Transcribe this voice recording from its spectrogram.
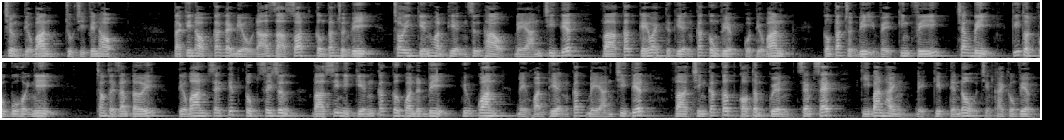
trưởng tiểu ban chủ trì phiên họp. Tại phiên họp, các đại biểu đã giả soát công tác chuẩn bị, cho ý kiến hoàn thiện dự thảo đề án chi tiết và các kế hoạch thực hiện các công việc của tiểu ban, công tác chuẩn bị về kinh phí, trang bị, kỹ thuật phục vụ hội nghị. Trong thời gian tới, tiểu ban sẽ tiếp tục xây dựng và xin ý kiến các cơ quan đơn vị hữu quan để hoàn thiện các đề án chi tiết và trình các cấp có thẩm quyền xem xét, ký ban hành để kịp tiến độ triển khai công việc.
